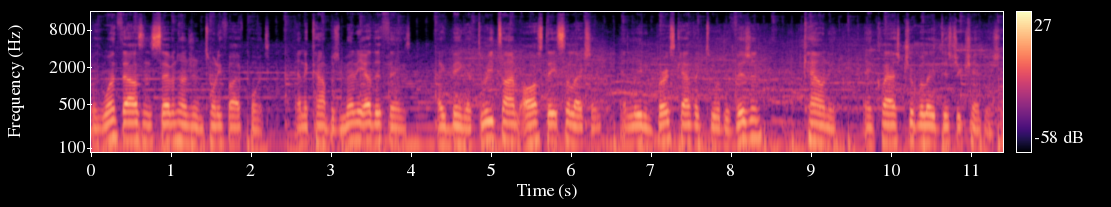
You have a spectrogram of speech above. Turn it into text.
with 1,725 points and accomplished many other things like being a three-time All-State selection and leading Berks Catholic to a division, county, and Class AAA district championship.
